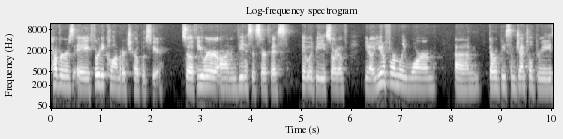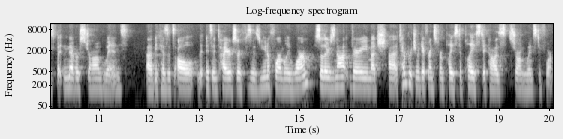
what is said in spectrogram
covers a 30 kilometer troposphere. So if you were on Venus's surface, it would be sort of, you know, uniformly warm. Um, there would be some gentle breeze, but never strong winds uh, because it's all, its entire surface is uniformly warm. So there's not very much uh, temperature difference from place to place to cause strong winds to form.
